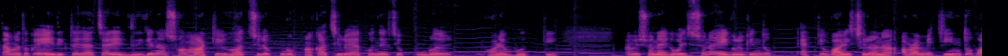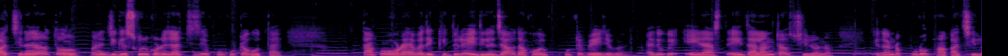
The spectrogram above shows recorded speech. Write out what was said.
তারপরে তোকে এই দিকটা যাচ্ছে আর এদিকে না সব মাটির ঘর ছিল, পুরো ফাঁকা ছিল। এখন দেখছি পুরো ঘরে ভর্তি। আমি সোনাইকে বলছি শোনা এগুলো কিন্তু একটি বাড়ি ছিল না। আবার আমি চিনতেও পারছি না জানো তো? মানে জিজ্ঞেস করে করে যাচ্ছি যে পুকুরটা কোথায়? তারপর ওরা এবার দেখিয়ে দিলে, এইদিকে যাও, দেখো ওই পুকুরটা পেয়ে যাবে। এদিকে এই রাস্তা, এই দালানটাও ছিল না, এখানটা পুরো ফাঁকা ছিল।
